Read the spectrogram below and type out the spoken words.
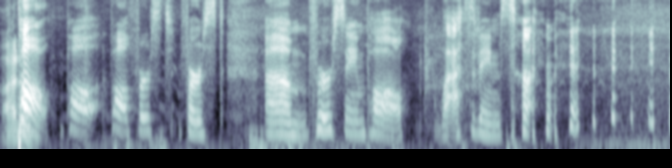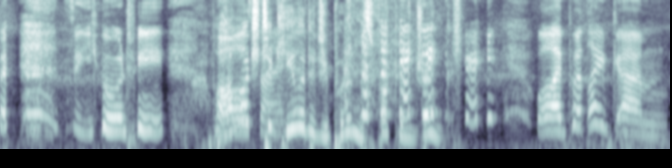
I don't. Paul. Paul. Paul. First. First. Um. First name Paul. Last name Simon. so you would be Paul. How much Simon. tequila did you put in this fucking drink? well, I put like um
